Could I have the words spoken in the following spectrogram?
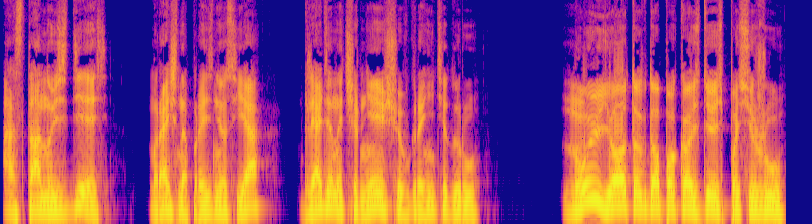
останусь здесь», — мрачно произнес я, глядя на чернеющую в граните дыру. «Ну и я тогда пока здесь посижу»,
